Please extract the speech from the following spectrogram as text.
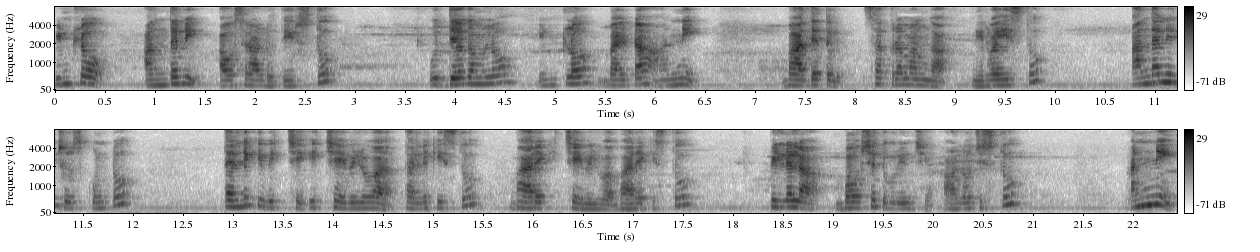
ఇంట్లో అందరి అవసరాలు తీరుస్తూ ఉద్యోగంలో ఇంట్లో బయట అన్ని బాధ్యతలు సక్రమంగా నిర్వహిస్తూ అందరినీ చూసుకుంటూ తల్లికి ఇచ్చే ఇచ్చే విలువ తల్లికి ఇస్తూ భార్యకి ఇచ్చే విలువ భార్యకిస్తూ పిల్లల భవిష్యత్తు గురించి ఆలోచిస్తూ అన్ని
